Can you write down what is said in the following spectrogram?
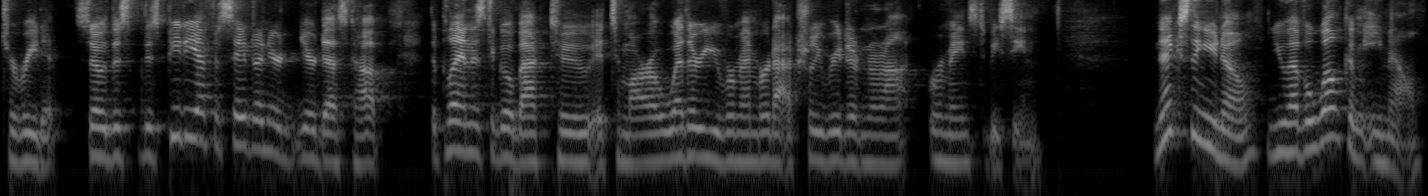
to read it. So this this pdf is saved on your your desktop. The plan is to go back to it tomorrow. Whether you remember to actually read it or not remains to be seen. Next thing you know you have a welcome email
